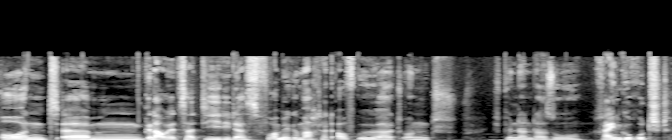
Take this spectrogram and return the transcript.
und ähm, genau, jetzt hat die, die das vor mir gemacht hat, aufgehört und ich bin dann da so reingerutscht.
